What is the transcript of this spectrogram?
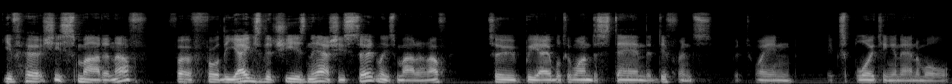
give her, she's smart enough for, for the age that she is now. She's certainly smart enough to be able to understand the difference between exploiting an animal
